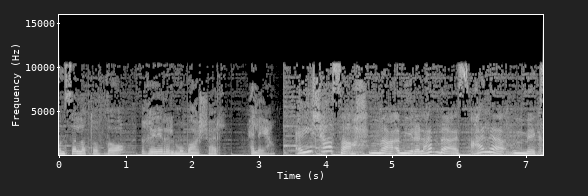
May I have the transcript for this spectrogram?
ونسلط الضوء غير المباشر عليها. عيشها صح مع أميرة العباس على Mix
